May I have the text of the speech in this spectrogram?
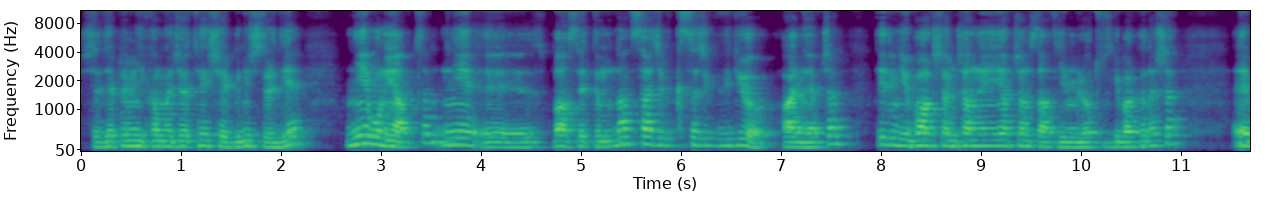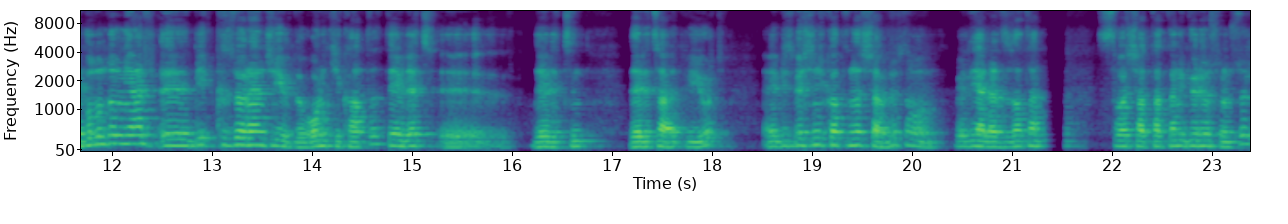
İşte depremin yıkamayacağı tek şey bilinçtir diye. Niye bunu yaptım? Niye e, bahsettim bundan? Sadece bir kısacık video haline yapacağım. Dediğim gibi bu akşam canlı yayın yapacağım saat 21.30 gibi arkadaşlar. E, bulunduğum yer e, bir kız öğrenci yurdu. 12 katlı devlet e, devletin devlete ait bir yurt. E, biz 5. katında çalışıyoruz ama böyle yerlerde zaten sıva çatlaklarını görüyorsunuzdur.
